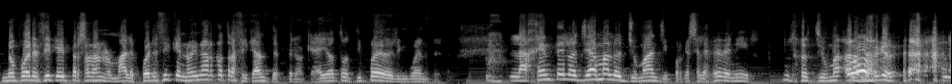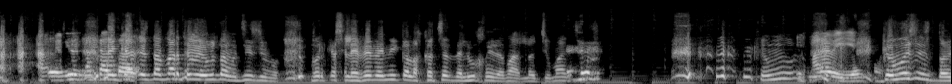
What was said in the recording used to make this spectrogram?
No puedes decir que hay personas normales, puedes decir que no hay narcotraficantes, pero que hay otro tipo de delincuentes. La gente los llama los Jumanji porque se les ve venir. Los Jumanji. Oh. Esta parte me gusta muchísimo porque se les ve venir con los coches de lujo y demás, los Jumanji. ¿Cómo, es maravilloso. ¿Cómo es esto?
